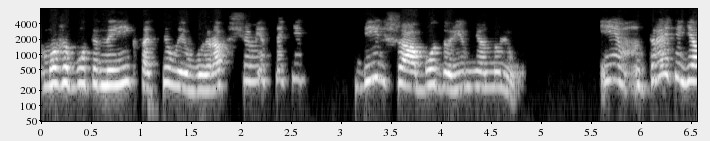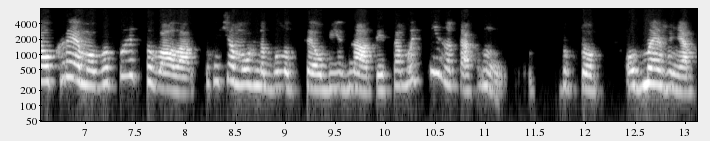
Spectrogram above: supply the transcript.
може бути не х, а цілий вираз, що містить більше або дорівнює нулю. І третє я окремо виписувала, хоча можна було б це об'єднати самостійно, так, ну, тобто обмеження,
